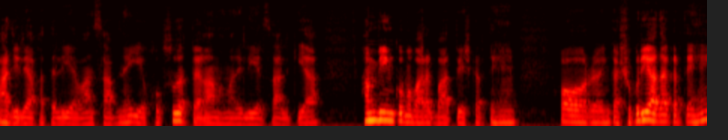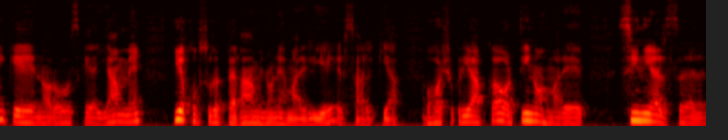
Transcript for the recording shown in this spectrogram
حاجی لیاقت علی ایوان صاحب نے یہ خوبصورت پیغام ہمارے لیے ارسال کیا۔ ہم بھی ان کو مبارکباد پیش کرتے ہیں اور ان کا شکریہ ادا کرتے ہیں کہ نوروز کے ایام میں یہ خوبصورت پیغام انہوں نے ہمارے لیے ارسال کیا۔ بہت شکریہ آپ کا اور تینوں ہمارے سینئر eh,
